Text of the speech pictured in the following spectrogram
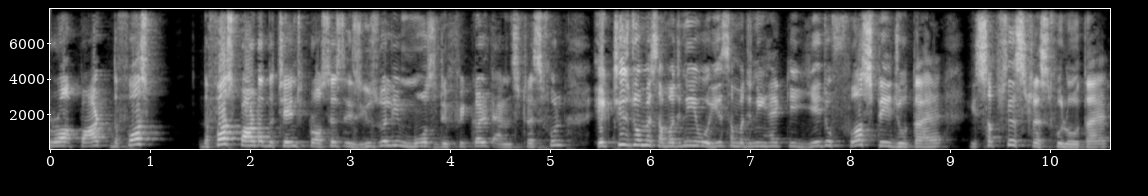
part the first the first part of the change process is usually most difficult and stressful एक चीज़ जो हमें समझनी है, वो ये समझनी है कि ये जो फ़र्स्ट स्टेज होता है, ये सबसे स्ट्रेसफुल होता है,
